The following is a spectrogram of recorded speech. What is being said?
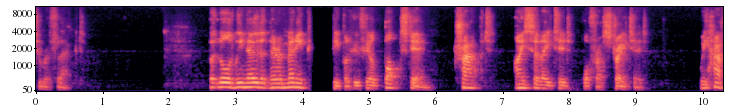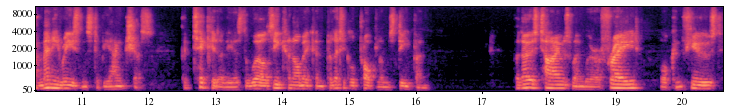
to reflect. But Lord, we know that there are many people who feel boxed in, trapped, isolated, or frustrated. We have many reasons to be anxious, particularly as the world's economic and political problems deepen. For those times when we're afraid or confused,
